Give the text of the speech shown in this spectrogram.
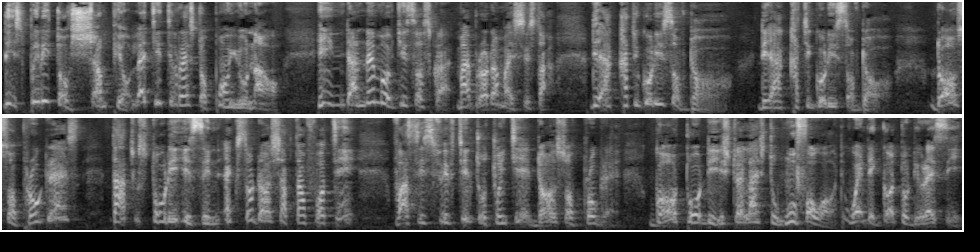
The spirit of champion, let it rest upon you now. In the name of Jesus Christ, my brother, my sister, there are categories of door. There are categories of door. Doors of progress. That story is in Exodus chapter 14, verses 15 to 28. Doors of progress. God told the Israelites to move forward when they got to the Red Sea.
